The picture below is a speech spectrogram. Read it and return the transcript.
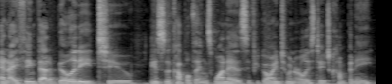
And I think that ability to, I guess there's a couple things. One is if you're going to an early stage company,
